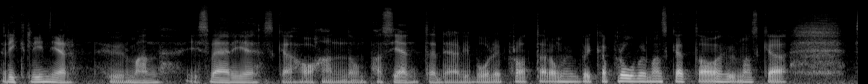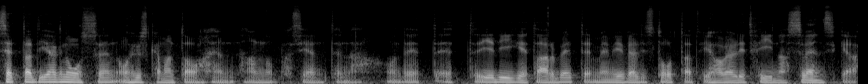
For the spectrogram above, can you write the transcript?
riktlinjer hur man i Sverige ska ha hand om patienter där vi både pratar om vilka prover man ska ta, hur man ska sätta diagnosen och hur ska man ta hand om patienterna. Och det är ett, ett gediget arbete men vi är väldigt stolta att vi har väldigt fina svenska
